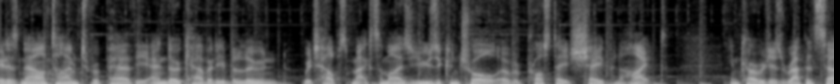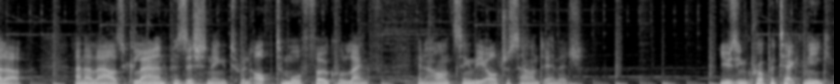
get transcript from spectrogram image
It is now time to prepare the endocavity balloon, which helps maximize user control over prostate shape and height, encourages rapid setup, and allows gland positioning to an optimal focal length, enhancing the ultrasound image. Using proper technique,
